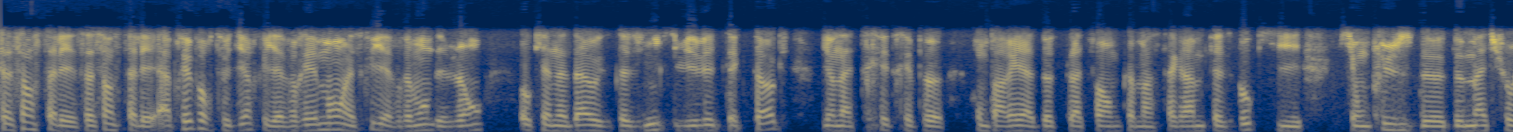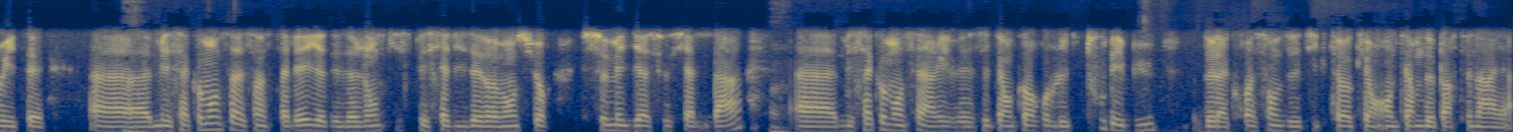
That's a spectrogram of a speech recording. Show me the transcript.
Ça s'est installé, ça s'est installé. Après, pour te dire qu'il y a vraiment, est-ce qu'il y a vraiment des gens au Canada, aux États-Unis qui vivaient de TikTok, il y en a très très peu comparé à d'autres plateformes comme Instagram, Facebook qui qui ont plus de, de maturité. Euh, mais ça commence à s'installer. Il y a des agences qui spécialisaient vraiment sur ce média social-là, euh, mais ça commençait à arriver. C'était encore le tout début de la croissance de TikTok en, en termes de partenariat.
